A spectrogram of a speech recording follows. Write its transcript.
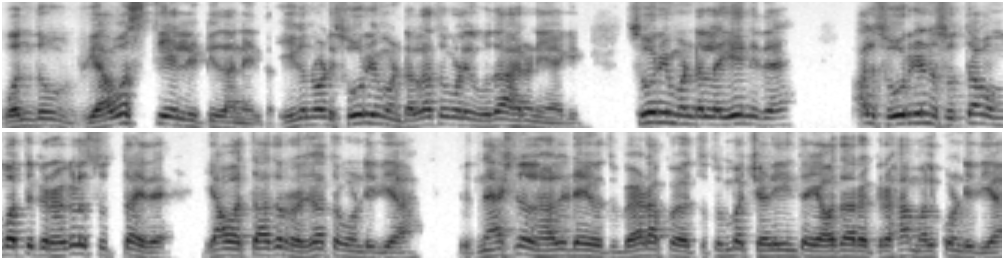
ಒಂದು ವ್ಯವಸ್ಥೆಯಲ್ಲಿ ಇಟ್ಟಿದ್ದಾನೆ ಅಂತ. ಈಗ ನೋಡಿ ಸೂರ್ಯಮಂಡಲ, ತಗೊಳ್ಳಿ ಉದಾಹರಣೆಯಾಗಿ. ಸೂರ್ಯಮಂಡಲ ಏನಿದೆ? ಅಲ್ಲಿ ಸೂರ್ಯನ ಸುತ್ತ ಒಂಬತ್ತು ಗ್ರಹಗಳು ಸುತ್ತ ಇದೆ. ಯಾವತ್ತಾದ್ರೂ ರಜಾ ತಗೊಂಡಿದ್ಯಾ? ಇವತ್ತು ನ್ಯಾಷನಲ್ ಹಾಲಿಡೇ ಇವತ್ತು ಬೇಡಪ್ಪ, ಇವತ್ತು ತುಂಬಾ ಚಳಿ ಅಂತ ಯಾವ್ದಾರ ಗ್ರಹ ಮಲ್ಕೊಂಡಿದ್ಯಾ?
